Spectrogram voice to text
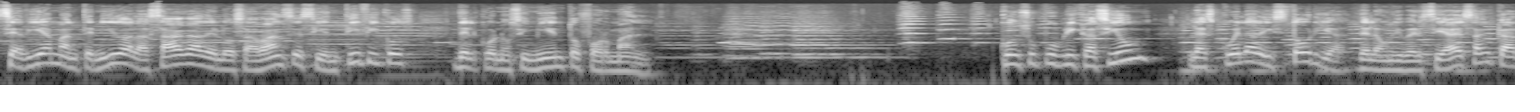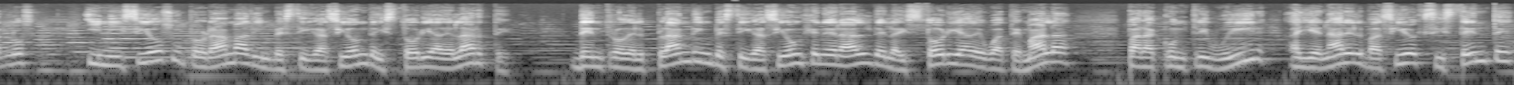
se había mantenido a la saga de los avances científicos del conocimiento formal. Con su publicación, la Escuela de Historia de la Universidad de San Carlos inició su programa de investigación de historia del arte, dentro del Plan de Investigación General de la Historia de Guatemala para contribuir a llenar el vacío existente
